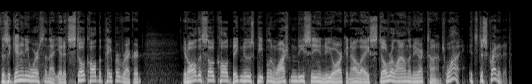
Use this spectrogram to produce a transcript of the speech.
Does it get any worse than that? Yet it's still called the paper of record. Yet all the so called big news people in Washington, D.C., and New York, and L.A. still rely on the New York Times. Why? It's discredited.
